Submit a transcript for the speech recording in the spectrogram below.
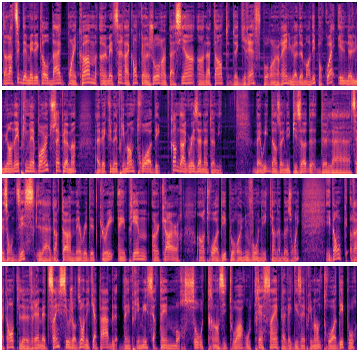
Dans l'article de medicalbag.com, un médecin raconte qu'un jour, un patient en attente de greffe pour un rein lui a demandé pourquoi il ne lui en imprimait pas un tout simplement avec une imprimante 3D, comme dans Grey's Anatomy. Ben oui, dans un épisode de la saison 10, la docteure Meredith Grey imprime un cœur en 3D pour un nouveau-né qui en a besoin. Et donc, raconte le vrai médecin, si aujourd'hui on est capable d'imprimer certains morceaux transitoires ou très simples avec des imprimantes 3D pour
